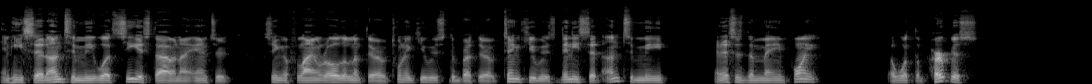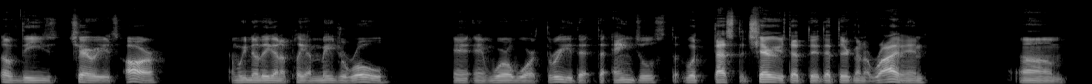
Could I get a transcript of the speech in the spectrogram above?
And he said unto me what seest thou? And i answered seeing a flying roll the length thereof 20 cubits the breadth thereof 10 cubits. Then he said unto me and this is the main point of what the purpose of these chariots are and we know they're going to play a major role in, in World War Three. That the angels, the, what that's the chariots that they, that they're going to ride in. Um,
